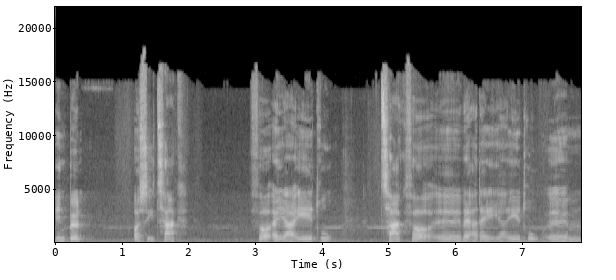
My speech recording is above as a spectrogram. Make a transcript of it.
en bøn og sige tak for, at jeg er ædru. Tak for øh, hver dag, jeg er ædru. Øh,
